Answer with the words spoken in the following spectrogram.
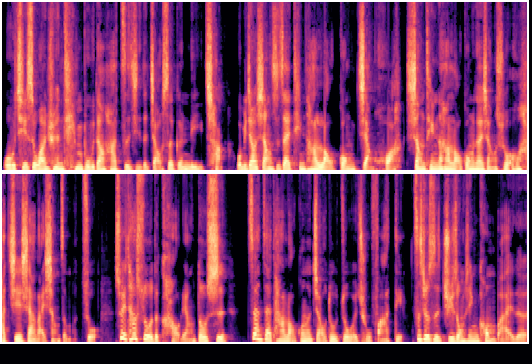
我其实完全 听不到她自己的角色跟立场，我比较像是在听她老公讲话，像听她老公在讲说，哦，她接下来想怎么做，所以她所有的考量都是。站在她老公的角度作为出发点，这就是居中心空白的。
